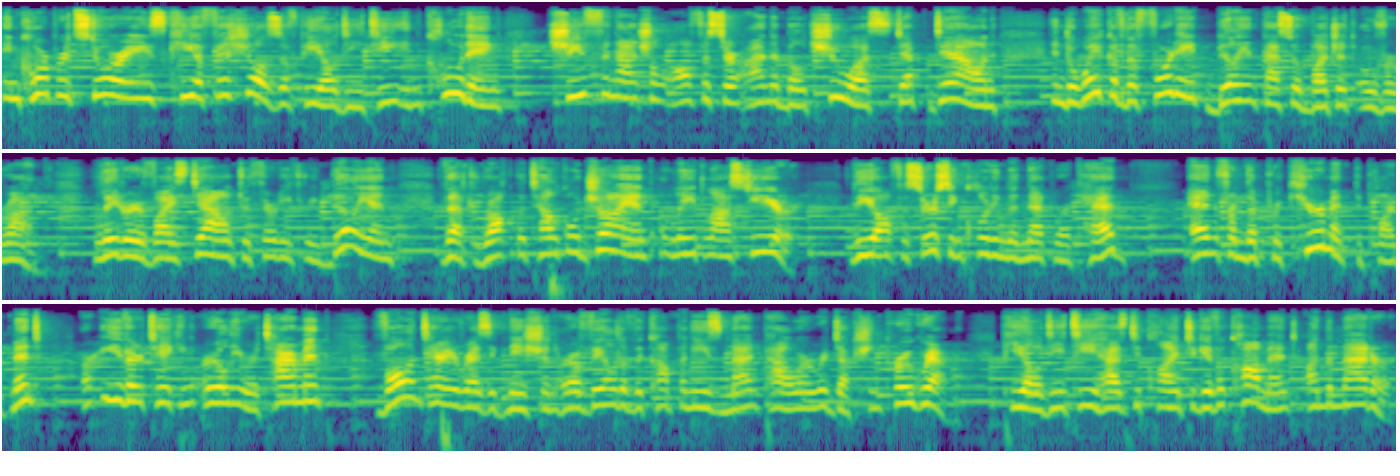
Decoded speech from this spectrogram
In corporate stories, key officials of PLDT, including Chief Financial Officer Annabel Chua, stepped down in the wake of the 48 billion peso budget overrun, later revised down to 33 billion that rocked the telco giant late last year. The officers, including the network head, and from the procurement department are either taking early retirement, voluntary resignation, or availed of the company's manpower reduction program. PLDT has declined to give a comment on the matter.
